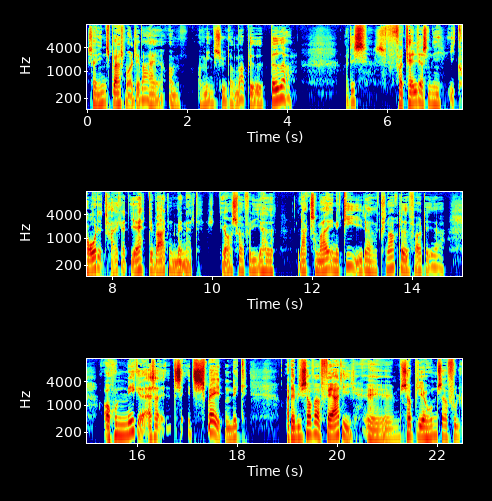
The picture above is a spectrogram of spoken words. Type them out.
Så hendes spørgsmål, det var, øh, om, om min sygdom var blevet bedre. Og det fortalte jeg sådan i, i korte træk, at ja, det var den, men at det også var, fordi jeg havde lagt så meget energi i det, og knoklet for det, og, og hun nikkede, altså et, et svagt nik. Og da vi så var færdige, øh, så bliver hun så fuldt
